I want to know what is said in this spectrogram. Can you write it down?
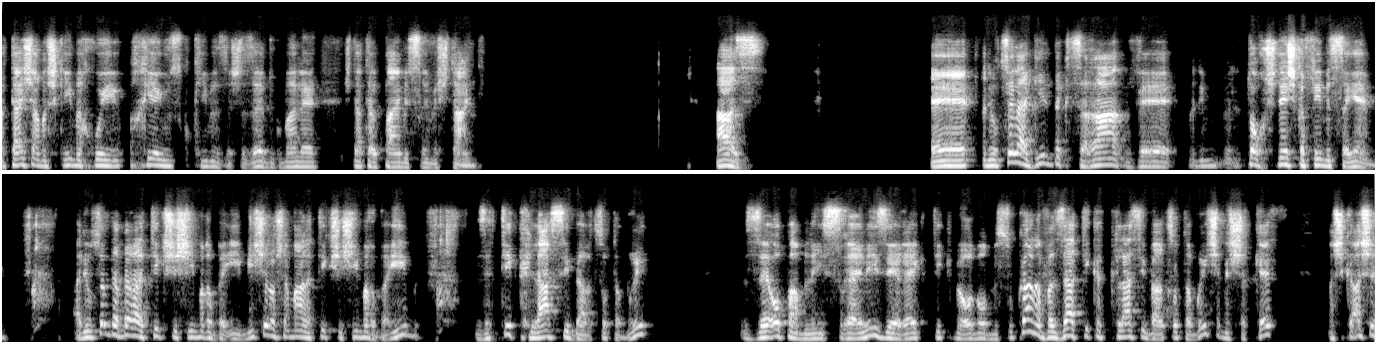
מתי שהמשקיעים הכי, הכי היו זקוקים לזה, שזה דוגמה לשנת 2022. אז, אני רוצה להגיד בקצרה, ואני תוך שני שקפים מסיים. אני רוצה לדבר על התיק 60-40. מי שלא שמע על התיק 60-40, זה תיק קלאסי בארצות הברית. זה עוד פעם, לישראלי זה יראה תיק מאוד מאוד מסוכן, אבל זה התיק הקלאסי בארצות הברית שמשקף השקעה של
